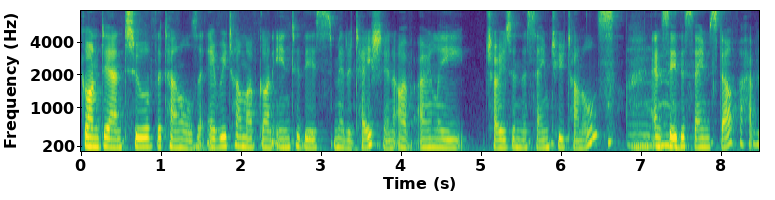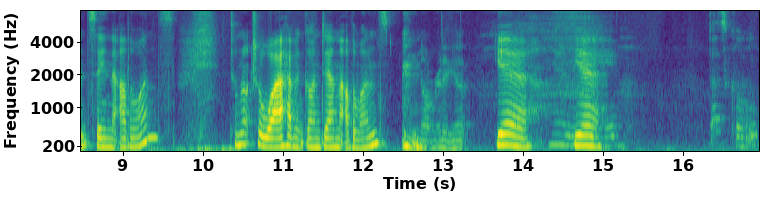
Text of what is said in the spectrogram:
gone down two of the tunnels. And every time I've gone into this meditation, I've only chosen the same two tunnels and see mm. the same stuff. I haven't seen the other ones. So I'm not sure why I haven't gone down the other ones. Not ready yet. Yeah. Yeah. really. That's cool.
